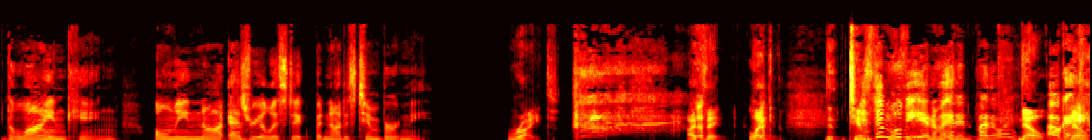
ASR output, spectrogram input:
The Lion King, only not as realistic, but not as Tim Burton-y. right? I think like Tim. Is the movie animated, by the way? no, Okay. no,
